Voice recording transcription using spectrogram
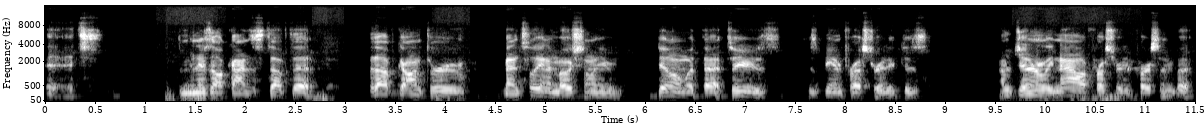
it's. I mean, there's all kinds of stuff that that I've gone through mentally and emotionally dealing with that too. Is is being frustrated because I'm generally now a frustrated person, but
